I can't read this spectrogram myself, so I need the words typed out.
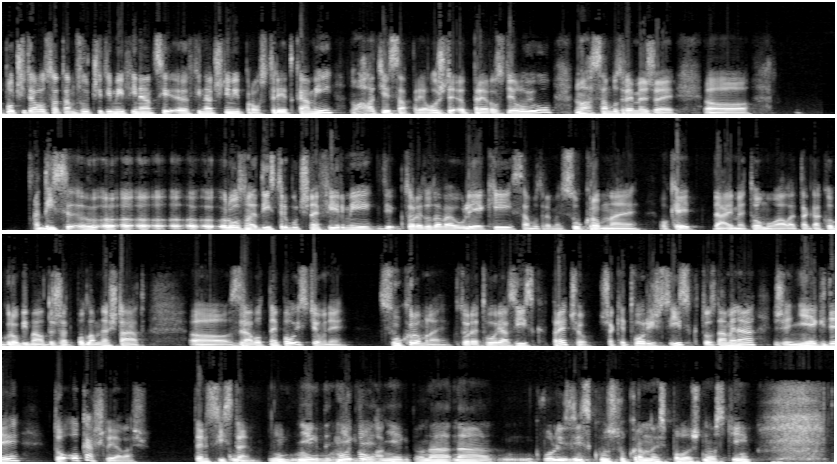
počítalo sa tam s určitými financi, e, finančnými prostriedkami, no ale tie sa prerozdeľujú. No a samozrejme, že uh, dis, uh, uh, rôzne distribučné firmy, kde, ktoré dodávajú lieky, samozrejme súkromné, OK, dajme tomu, ale tak ako groby mal držať podľa mňa štát. Zdravotné poisťovne, súkromné, ktoré tvoria zisk. Prečo? Však keď tvoríš zisk, to znamená, že niekde to okašliavaš ten systém. Nie, niekde, niekde niekto na, na, kvôli zisku súkromnej spoločnosti e,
